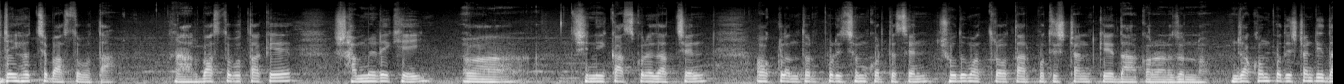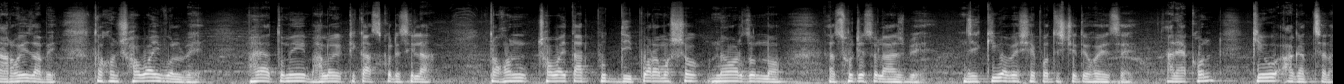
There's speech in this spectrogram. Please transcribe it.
এটাই হচ্ছে বাস্তবতা। আর বাস্তবতাকে সামনে রেখেই তিনি কাজ করে যাচ্ছেন অক্লান্ত পরিশ্রম করতেছেন শুধুমাত্র তার প্রতিষ্ঠানকে দাঁড় করানোর জন্য। যখন প্রতিষ্ঠানটি দাঁড় হয়ে যাবে, তখন সবাই বলবে, ভাইয়া, তুমি ভালো একটি কাজ করেছিলা। তখন সবাই তার বুদ্ধি, পরামর্শ নেওয়ার জন্য ছুটে চলে আসবে যে কীভাবে সে প্রতিষ্ঠিত হয়েছে। আর এখন কেউ আগাচ্ছে না।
